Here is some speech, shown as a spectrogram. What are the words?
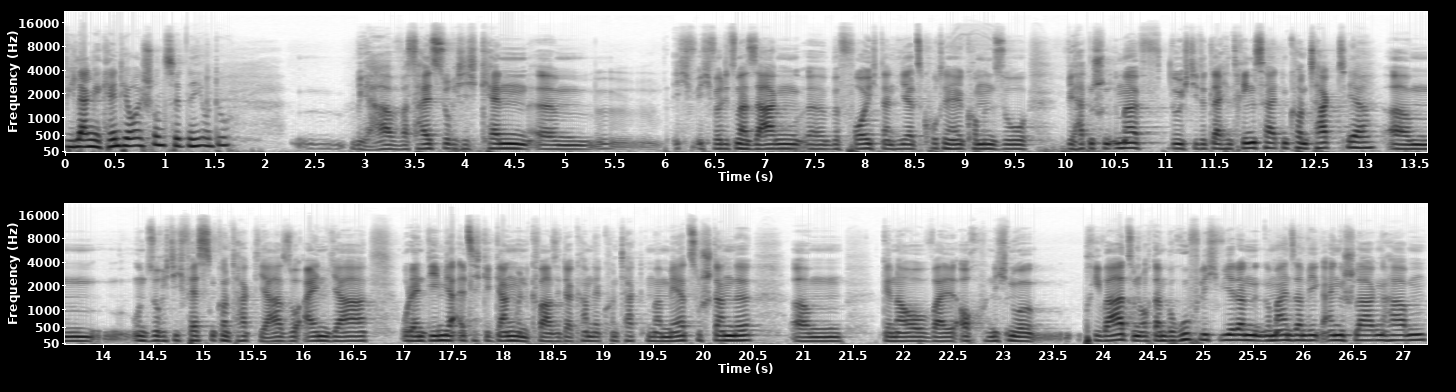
wie lange kennt ihr euch schon, Sydney und du? Ja, was heißt so richtig kennen? Ähm, ich, ich würde jetzt mal sagen, äh, bevor ich dann hier als Co-Trainer gekommen so, wir hatten schon immer durch die gleichen Trainingszeiten Kontakt ja. ähm, und so richtig festen Kontakt, ja, so ein Jahr oder in dem Jahr, als ich gegangen bin quasi, da kam der Kontakt immer mehr zustande. Ähm, Genau, weil auch nicht nur privat, sondern auch dann beruflich wir dann einen gemeinsamen Weg eingeschlagen haben.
